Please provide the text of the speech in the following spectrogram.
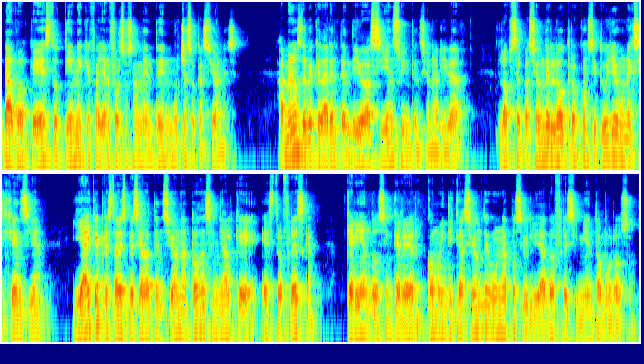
dado que esto tiene que fallar forzosamente en muchas ocasiones. Al menos debe quedar entendido así en su intencionalidad. La observación del otro constituye una exigencia y hay que prestar especial atención a toda señal que éste ofrezca, queriendo sin querer como indicación de una posibilidad de ofrecimiento amoroso.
